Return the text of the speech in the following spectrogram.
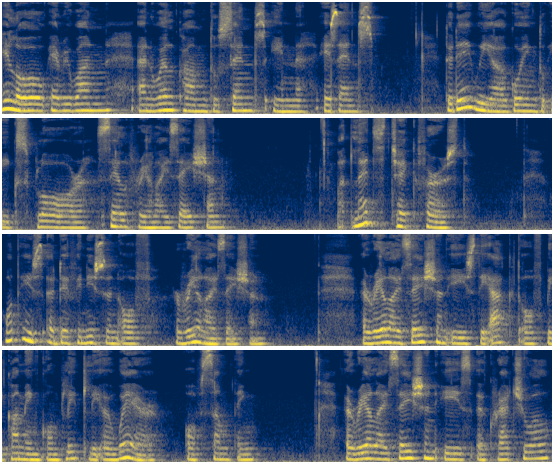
Hello, everyone, and welcome to Sense in Essence. Today we are going to explore self realization. But let's check first what is a definition of realization? A realization is the act of becoming completely aware of something. A realization is a gradual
